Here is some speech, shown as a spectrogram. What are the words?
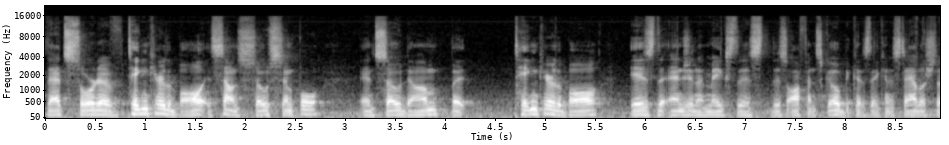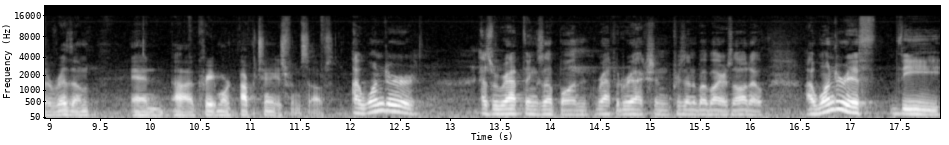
that's sort of taking care of the ball. It sounds so simple and so dumb, but taking care of the ball is the engine that makes this this offense go because they can establish their rhythm and uh, create more opportunities for themselves. I wonder, as we wrap things up on rapid reaction presented by Byers Auto, I wonder if the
